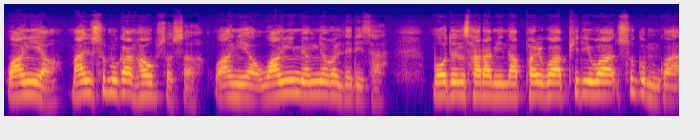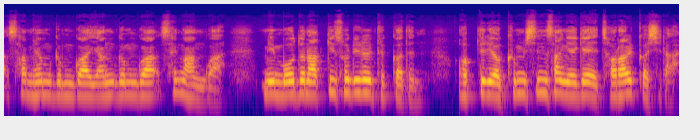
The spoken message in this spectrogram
왕이여 만수무강하옵소서 왕이여 왕이 명령을 내리사 모든 사람이 나팔과 피리와 수금과 삼염금과 양금과 생황과 및 모든 악기 소리를 듣거든 엎드려 금신상에게 절할 것이라.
